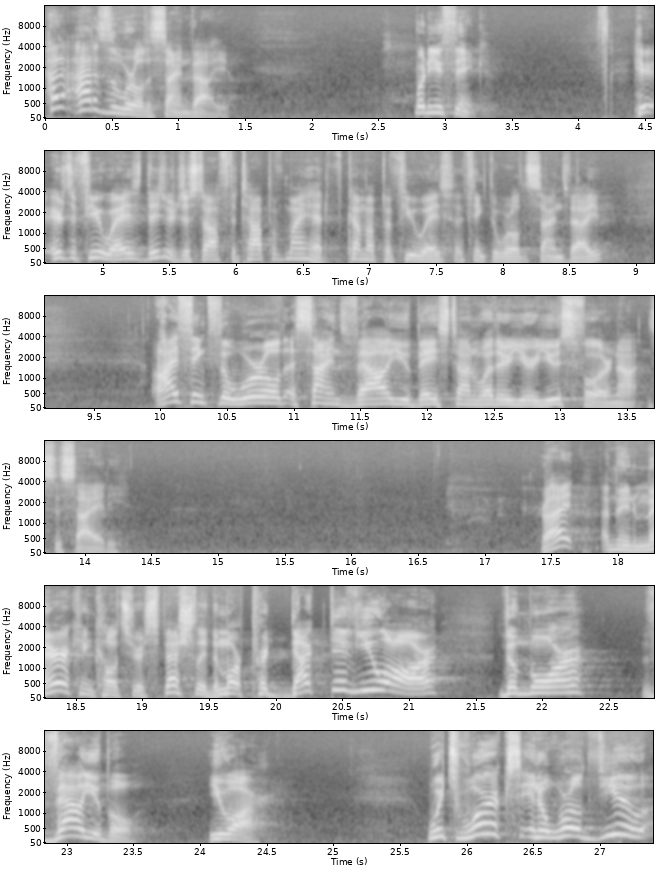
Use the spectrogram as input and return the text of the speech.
How, how does the world assign value? What do you think? Here, here's a few ways. These are just off the top of my head. Come up a few ways I think the world assigns value. I think the world assigns value based on whether you're useful or not in society. Right? I mean, American culture especially, the more productive you are, the more valuable you are which works in a worldview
